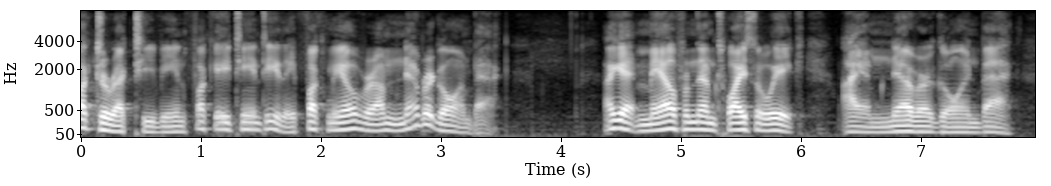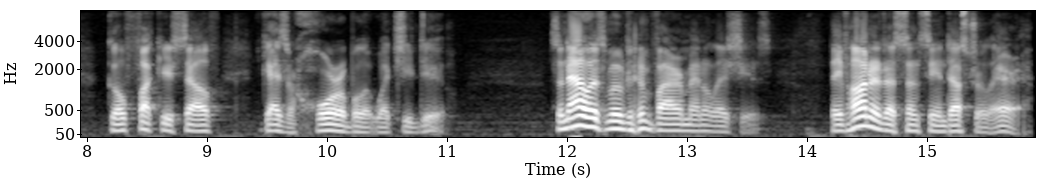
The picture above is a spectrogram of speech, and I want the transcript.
Fuck DirecTV and fuck AT&T. They fucked me over. I'm never going back. I get mail from them twice a week. I am never going back. Go fuck yourself. You guys are horrible at what you do. So now let's move to environmental issues. They've haunted us since the industrial era.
